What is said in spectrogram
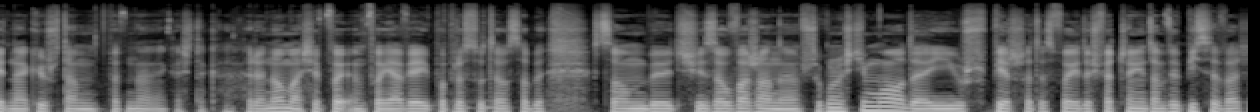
jednak już tam pewna jakaś taka renoma się po- pojawia i po prostu te osoby chcą być zauważane, w szczególności młode i już pierwsze te swoje doświadczenie tam wypisywać,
